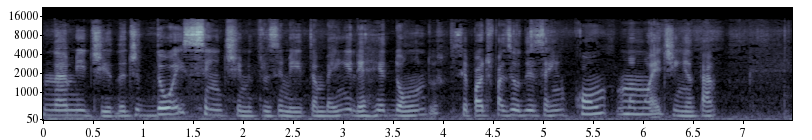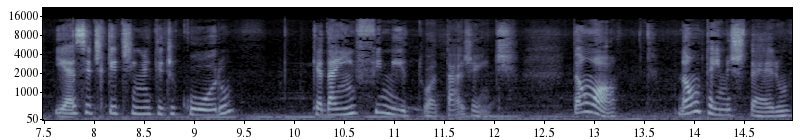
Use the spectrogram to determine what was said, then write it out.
na medida de 2 centímetros e meio também, ele é redondo, você pode fazer o desenho com uma moedinha, tá? E essa etiquetinha aqui de couro, que é da Infinito, ó, tá, gente? Então, ó, não tem mistério,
